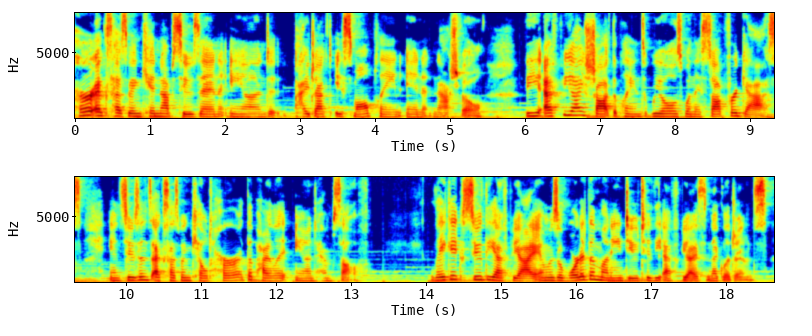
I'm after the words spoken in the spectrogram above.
Her ex husband kidnapped Susan and hijacked a small plane in Nashville. The FBI shot the plane's wheels when they stopped for gas, and Susan's ex husband killed her, the pilot, and himself. Lakich sued the FBI and was awarded the money due to the FBI's negligence.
